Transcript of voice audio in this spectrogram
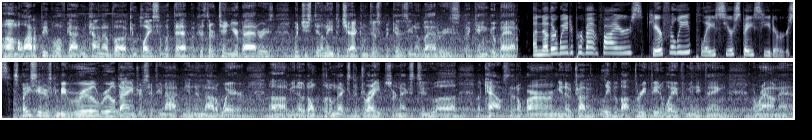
Um, a lot of people have gotten kind of uh, complacent with that because they're 10 year batteries, but you still need to check them just because, you know, batteries, they can go bad. Another way to prevent fires, carefully place your space heaters. Space heaters can be real, real dangerous if you're not, you know, not aware. Um, you know, don't put them next to drapes or next to uh, a couch that'll burn. You know, try to leave about three feet away from anything around that.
